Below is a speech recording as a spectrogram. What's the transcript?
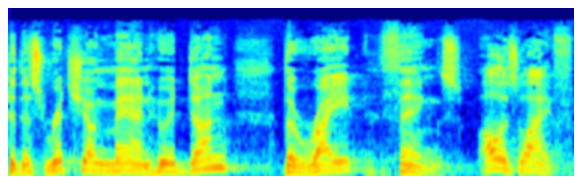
to this rich young man who had done the right things all his life.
